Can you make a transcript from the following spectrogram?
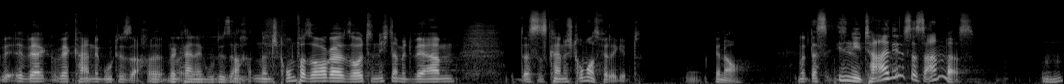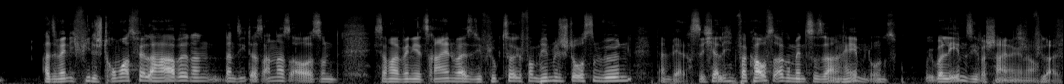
wäre wär keine gute Sache. Wäre keine gute Sache. Ein Stromversorger sollte nicht damit werben, dass es keine Stromausfälle gibt. Genau. Das, in Italien ist das anders. Mhm. Also wenn ich viele Stromausfälle habe, dann, dann sieht das anders aus. Und ich sag mal, wenn jetzt reihenweise die Flugzeuge vom Himmel stoßen würden, dann wäre es sicherlich ein Verkaufsargument zu sagen, mhm. hey, mit uns überleben sie wahrscheinlich genau. vielleicht.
